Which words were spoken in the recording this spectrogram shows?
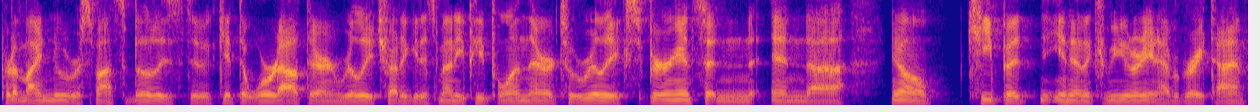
part of my new responsibility is to get the word out there and really try to get as many people in there to really experience it and and uh, you know keep it in the community and have a great time.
